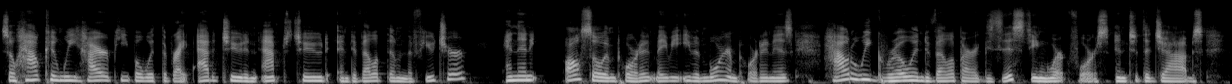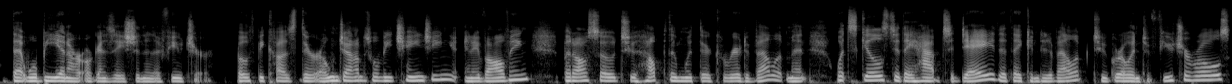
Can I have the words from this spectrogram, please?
So, how can we hire people with the right attitude and aptitude and develop them in the future? And then also important, maybe even more important, is how do we grow and develop our existing workforce into the jobs that will be in our organization in the future? Both because their own jobs will be changing and evolving, but also to help them with their career development. What skills do they have today that they can develop to grow into future roles?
